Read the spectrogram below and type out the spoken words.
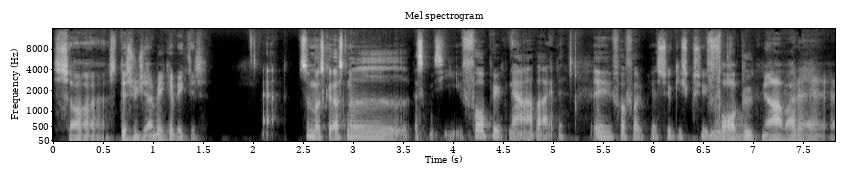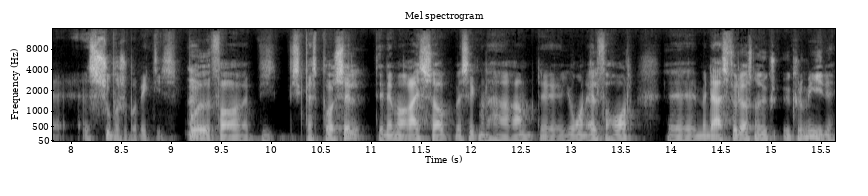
Så, så det synes jeg er mega vigtigt. Så måske også noget, hvad skal man sige, forebyggende arbejde, øh, for at folk bliver psykisk syge. Forebyggende arbejde er, er super, super vigtigt. Mm. Både for, at vi, vi skal passe på os selv, det er nemmere at rejse sig op, hvis ikke man har ramt øh, jorden alt for hårdt, øh, men der er selvfølgelig også noget økonomi i det.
